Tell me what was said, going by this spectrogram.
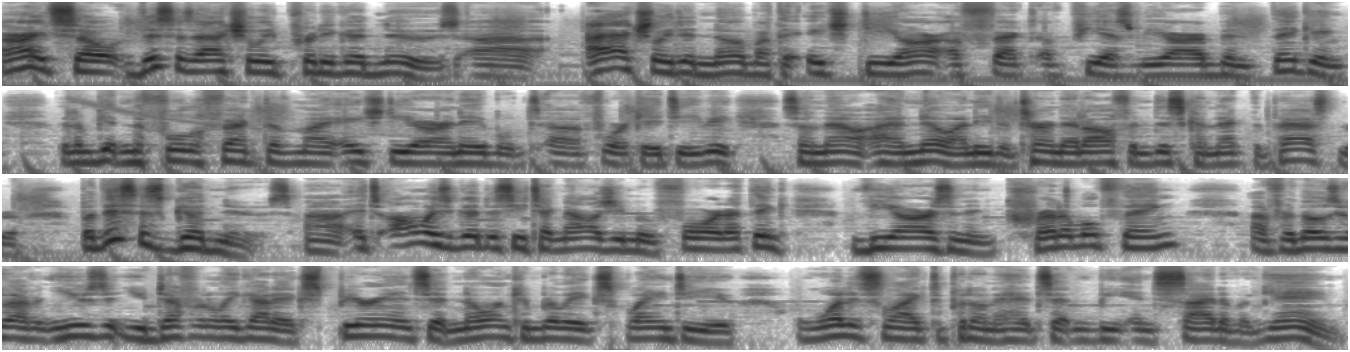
Alright, so this is actually pretty good news. Uh, I actually didn't know about the HDR effect of PSVR. I've been thinking that I'm getting the full effect of my HDR enabled uh, 4K TV. So now I know I need to turn that off and disconnect the pass through. But this is good news. Uh, it's always good to see technology move forward. I think VR is an incredible thing. Uh, for those who haven't used it, you definitely got to experience it. No one can really explain to you what it's like to put on a headset and be inside of a game.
